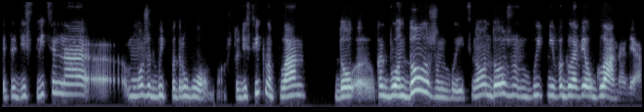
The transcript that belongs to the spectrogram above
это действительно э, может быть по-другому, что действительно план, э, как бы он должен быть, но он должен быть не во главе угла, наверное.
